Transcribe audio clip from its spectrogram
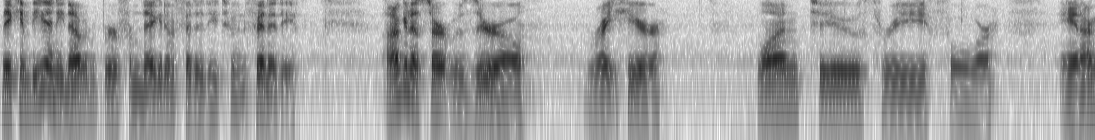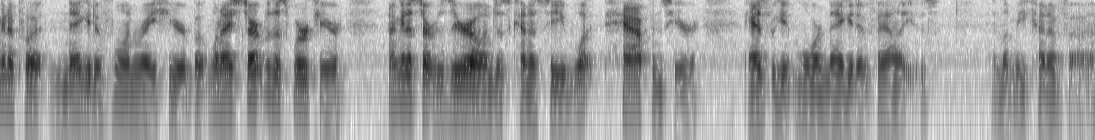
they can be any number from negative infinity to infinity. I'm going to start with 0 right here. 1, 2, 3, 4, and I'm going to put negative 1 right here. But when I start with this work here, I'm going to start with 0 and just kind of see what happens here as we get more negative values. And let me kind of uh,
